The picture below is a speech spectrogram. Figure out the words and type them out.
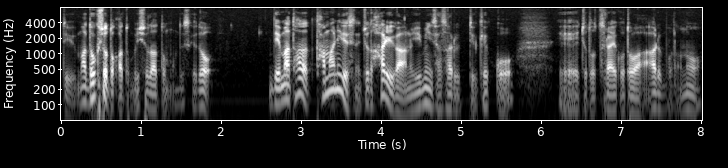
ていう、まあ読書とかとも一緒だと思うんですけど、で、まあただたまにですね、ちょっと針があの指に刺さるっていう結構、えー、ちょっと辛いことはあるものの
